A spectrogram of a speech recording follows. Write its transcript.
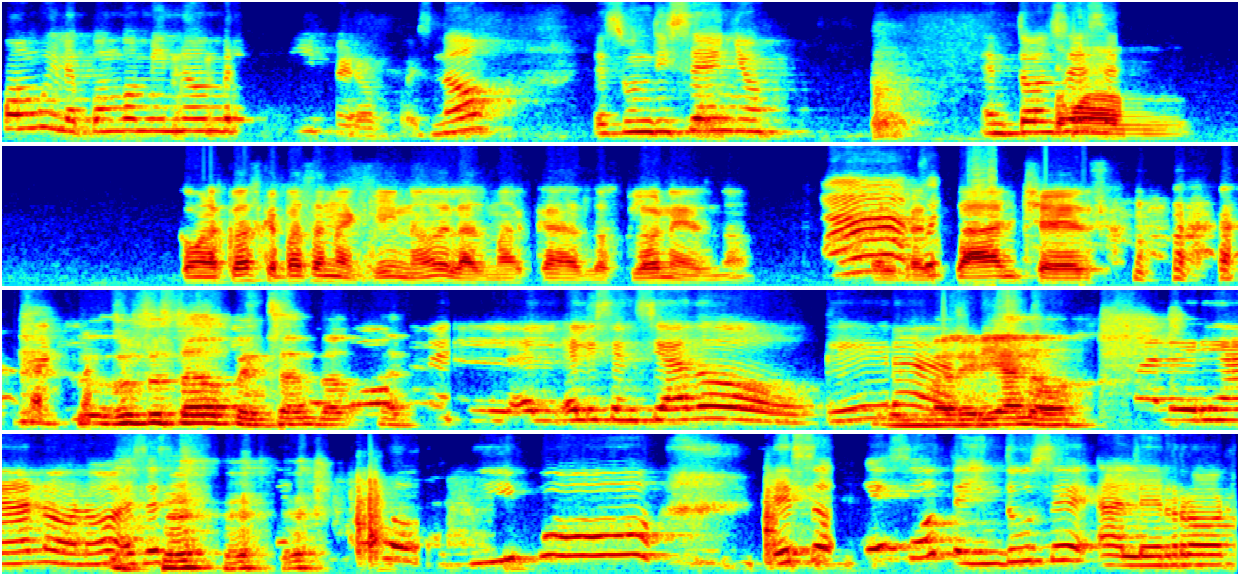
pongo y le pongo mi nombre, pero pues no, es un diseño. Entonces... Como, como las cosas que pasan aquí, ¿no? De las marcas, los clones, ¿no? Ah, pues, Sánchez. Justo estaba pensando. El, licenciado, ¿qué era? Valeriano. Valeriano, ¿no? Ese es tipo. Eso, eso te induce al error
